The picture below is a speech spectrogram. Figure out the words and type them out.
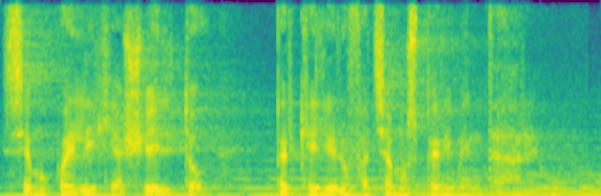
siamo quelli che ha scelto perché glielo facciamo sperimentare.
